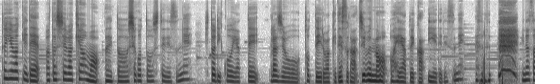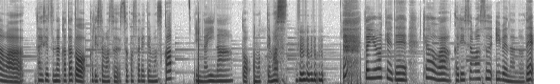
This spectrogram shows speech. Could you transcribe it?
というわけで私は今日も、えー、と仕事をしてですね一人こうやってラジオを撮っているわけですが自分のお部屋というか家でですね。皆さんは大切な方とクリスマス過ごされてますか？いいないいなと思ってます。というわけで今日はクリスマスイブなので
